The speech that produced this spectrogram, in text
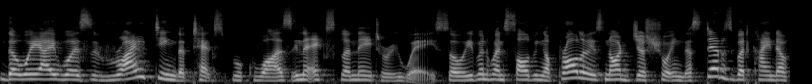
the way I was writing the textbook was in an explanatory way. So even when solving a problem, it's not just showing the steps, but kind of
